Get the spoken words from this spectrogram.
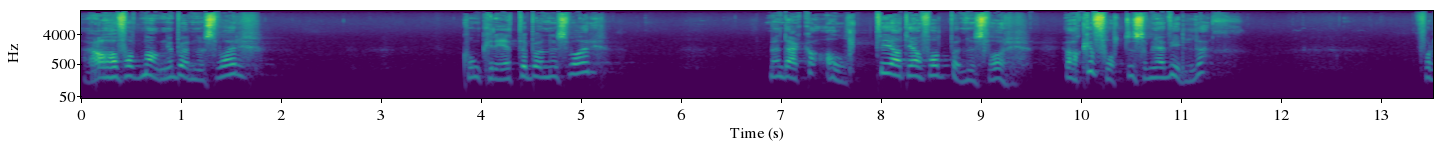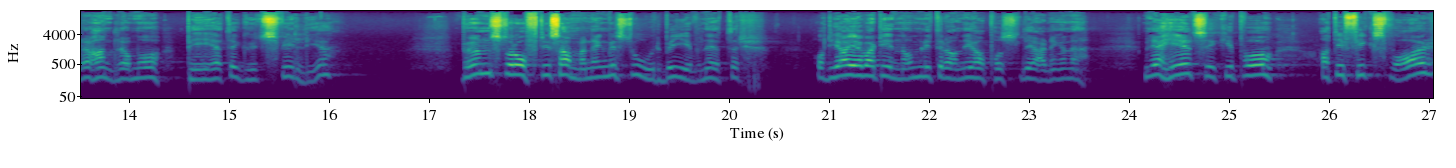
Jeg har fått mange bønnesvar. Konkrete bønnesvar. Men det er ikke alltid at jeg har fått bønnesvar. Jeg har ikke fått det som jeg ville. For det handler om å be etter Guds vilje. Bønn står ofte i sammenheng med store begivenheter. Og de har jeg vært innom litt i apostelgjerningene. Men jeg er helt sikker på at de fikk svar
